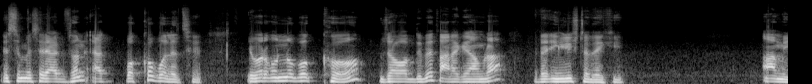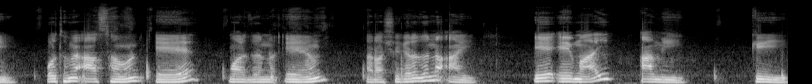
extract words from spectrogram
এস এম এর একজন এক পক্ষ বলেছে। এবার অন্য পক্ষ জবাব দিবে, তার আগে আমরা এটা ইংলিশটা দেখি। আমি প্রথমে আ সাউন্ড এ মর জন্য এম আর অস্বীকারের জন্য আই। এ, এম, আই, আমি, কি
